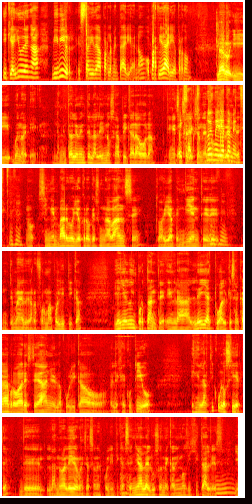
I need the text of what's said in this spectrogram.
y que ayuden a vivir esta vida parlamentaria, ¿no? O partidaria, perdón. Claro, y bueno, eh, lamentablemente la ley no se va a aplicar ahora en esas elecciones. No inmediatamente. ¿no? Sin embargo, yo creo que es un avance todavía pendiente de un tema de reforma política. Y hay algo importante, en la ley actual que se acaba de aprobar este año y lo ha publicado el Ejecutivo, en el artículo 7 de la nueva ley de organizaciones políticas señala el uso de mecanismos digitales mm. y,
